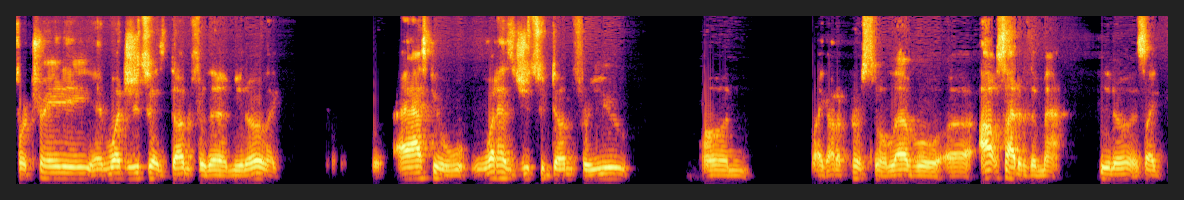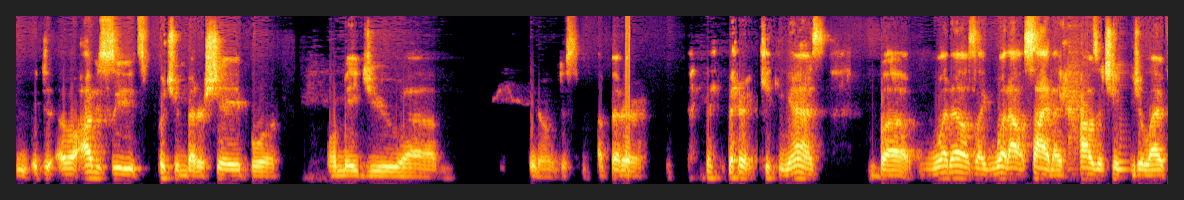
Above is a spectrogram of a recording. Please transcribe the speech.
for training and what jiu-jitsu has done for them. You know, like I ask people, what has jiu-jitsu done for you on like on a personal level uh, outside of the mat? You know, it's like it, obviously it's put you in better shape or or made you um, you know just a better better at kicking ass but what else? Like what outside? Like how has it changed your life?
